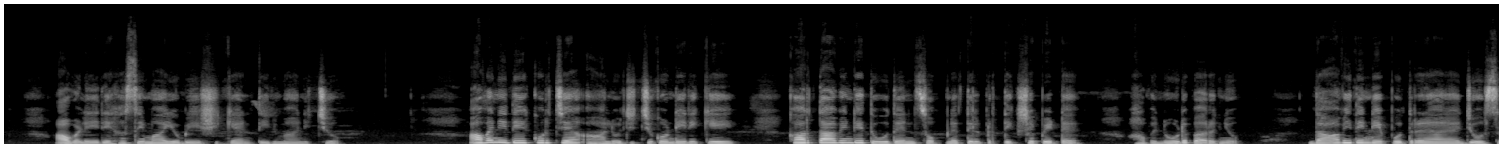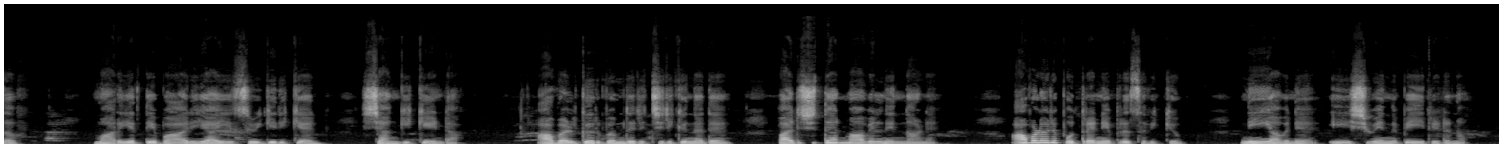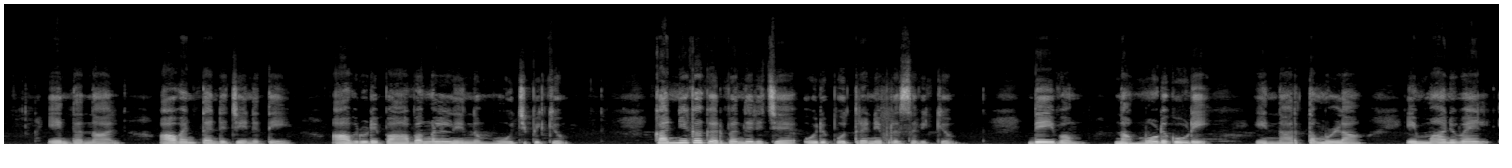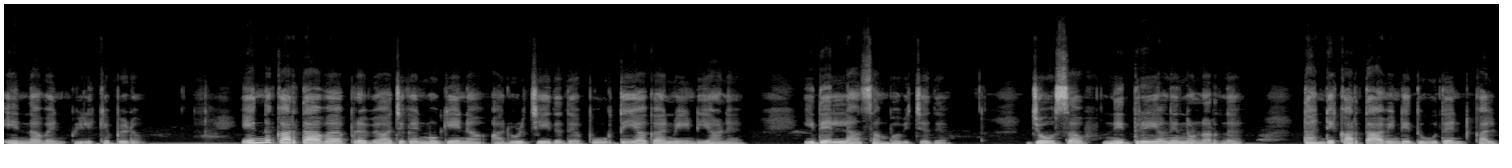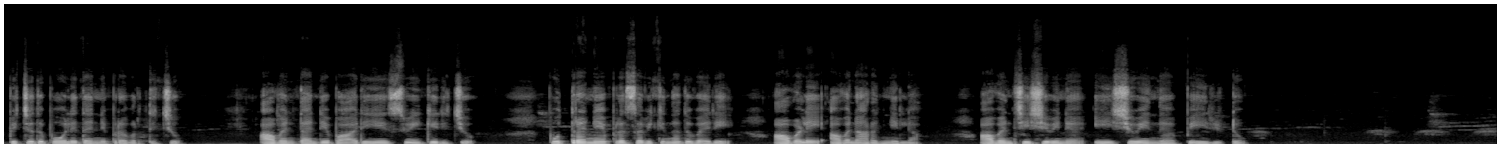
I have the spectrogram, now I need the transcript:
അവളെ രഹസ്യമായി ഉപേക്ഷിക്കാൻ തീരുമാനിച്ചു. അവൻ ഇതേക്കുറിച്ച് ആലോചിച്ചുകൊണ്ടിരിക്കെ കർത്താവിന്റെ ദൂതൻ സ്വപ്നത്തിൽ പ്രത്യക്ഷപ്പെട്ട് അവനോട് പറഞ്ഞു ദാവിദിന്റെ പുത്രനായ ജോസഫ് മറിയത്തെ ഭാര്യയായി സ്വീകരിക്കാൻ ശങ്കിക്കേണ്ട. അവൾ ഗർഭം ധരിച്ചിരിക്കുന്നത് പരിശുദ്ധാത്മാവിൽ നിന്നാണ്. അവളൊരു പുത്രനെ പ്രസവിക്കും. നീ അവന് യേശു എന്ന് പേരിടണം. എന്തെന്നാൽ അവൻ തന്റെ ജനത്തെ അവരുടെ പാപങ്ങളിൽ നിന്നും മോചിപ്പിക്കും. കന്യക ഗർഭം ധരിച്ച് ഒരു പുത്രനെ പ്രസവിക്കും. ദൈവം നമ്മോടുകൂടെ എന്നർത്ഥമുള്ള എമ്മാനുവേൽ എന്നവൻ വിളിക്കപ്പെടും. എന്ന് കർത്താവ് പ്രവാചകൻ മുഖേന അരുൾ ചെയ്തത് പൂർത്തിയാകാൻ വേണ്ടിയാണ് ഇതെല്ലാം സംഭവിച്ചത്. ജോസഫ് നിദ്രയിൽ നിന്നുണർന്ന് തന്റെ കർത്താവിന്റെ ദൂതൻ കൽപ്പിച്ചതുപോലെ തന്നെ പ്രവർത്തിച്ചു. അവൻ തന്റെ ഭാര്യയെ സ്വീകരിച്ചു. പുത്രനെ പ്രസവിക്കുന്നതുവരെ അവളെ അവൻ അറിഞ്ഞില്ല അവൻ ശിശുവിന് യേശു എന്ന് പേരിട്ടു.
